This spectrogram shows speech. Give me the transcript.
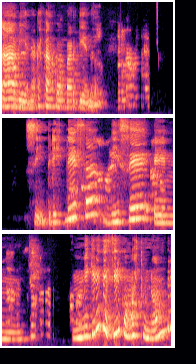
Ah, bien, acá están compartiendo. Sí, tristeza dice, em, ¿me querés decir cómo es tu nombre?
